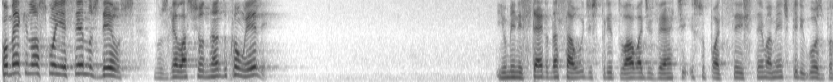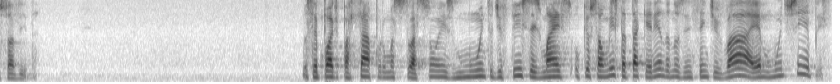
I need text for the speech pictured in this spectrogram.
Como é que nós conhecemos Deus? Nos relacionando com Ele. E o Ministério da Saúde Espiritual adverte: isso pode ser extremamente perigoso para a sua vida. Você pode passar por umas situações muito difíceis, mas o que o salmista está querendo nos incentivar é muito simples:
